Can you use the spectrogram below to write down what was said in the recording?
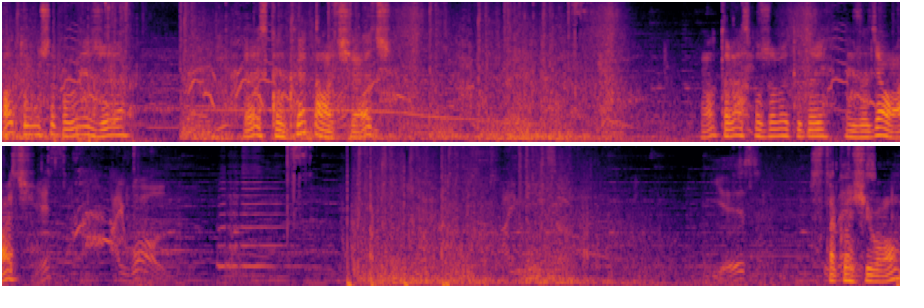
O, tu muszę powiedzieć, że to jest konkretna odsiecz. No, teraz możemy tutaj zadziałać. Z taką siłą.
